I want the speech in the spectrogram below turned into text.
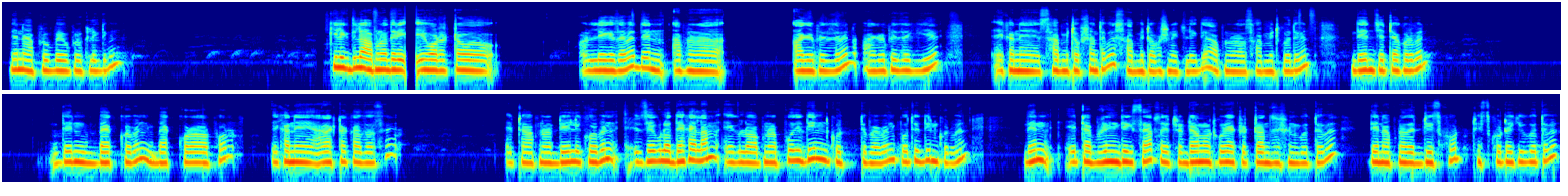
দেন অ্যাপ্রুভের উপর ক্লিক দিবেন। ক্লিক দিলে আপনাদের এই অর্ডারটাও লেগে যাবে দেন আপনারা আগের পেজে যাবেন আগের পেজে গিয়ে এখানে সাবমিট অপশান থাকবে সাবমিট অপশানে ক্লিক দিয়ে আপনারা সাবমিট করে দেবেন। দেন যেটা করবেন দেন ব্যাক করবেন। ব্যাক করার পর এখানে আর একটা কাজ আছে, এটা আপনারা ডেইলি করবেন। যেগুলো দেখালাম, এগুলো আপনারা প্রতিদিন করতে পারবেন, প্রতিদিন করবেন। দেন এটা ব্রিং ডিক্স অ্যাপস এটা ডাউনলোড করে একটা ট্রানজ্যাকশন করতে হবে। দেন আপনাদের ডিসকোড ডিসকোডে কী করতে হবে?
